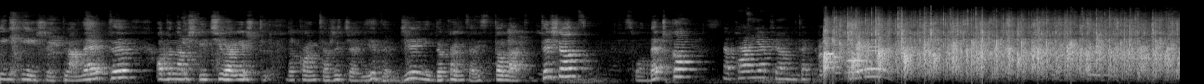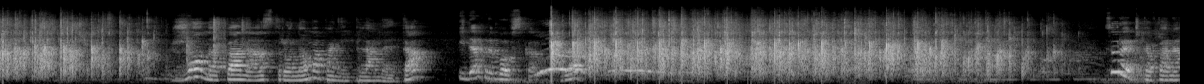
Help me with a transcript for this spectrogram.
najpiękniejszej planety, oby nam świeciła jeszcze do końca życia jeden dzień i do końca jest 100 lat i tysiąc. Słoneczko. Natalia Piątek. Żona pana astronoma, pani Planeta. Ida Chlebowska. Córeczka pana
